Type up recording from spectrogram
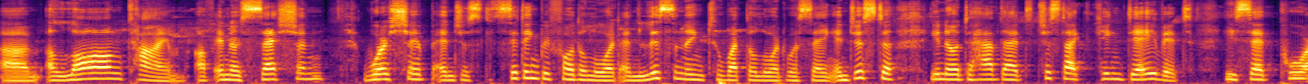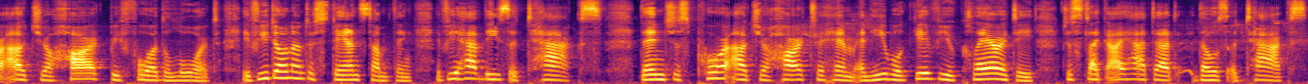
um, a long time of intercession, worship, and just sitting before the Lord and listening to what the Lord was saying. And just to, you know, to have that, just like King David, he said, pour out your heart before the Lord. If you don't understand something, if you have these attacks, then just pour out your heart to him and he will give you clarity, just like I had that, those attacks.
